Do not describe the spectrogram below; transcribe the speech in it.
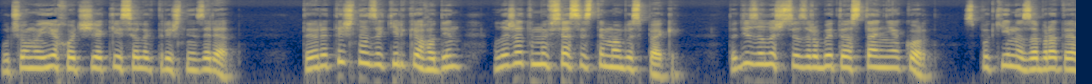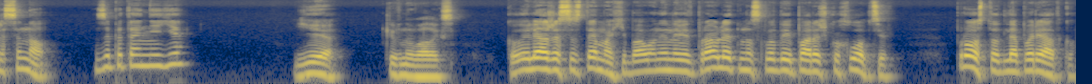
у чому є хоч якийсь електричний заряд. Теоретично за кілька годин лежатиме вся система безпеки. Тоді залишиться зробити останній акорд, спокійно забрати арсенал. Запитання є? Є, кивнув Алекс. Коли ляже система, хіба вони не відправлять на склади парочку хлопців? Просто для порядку.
